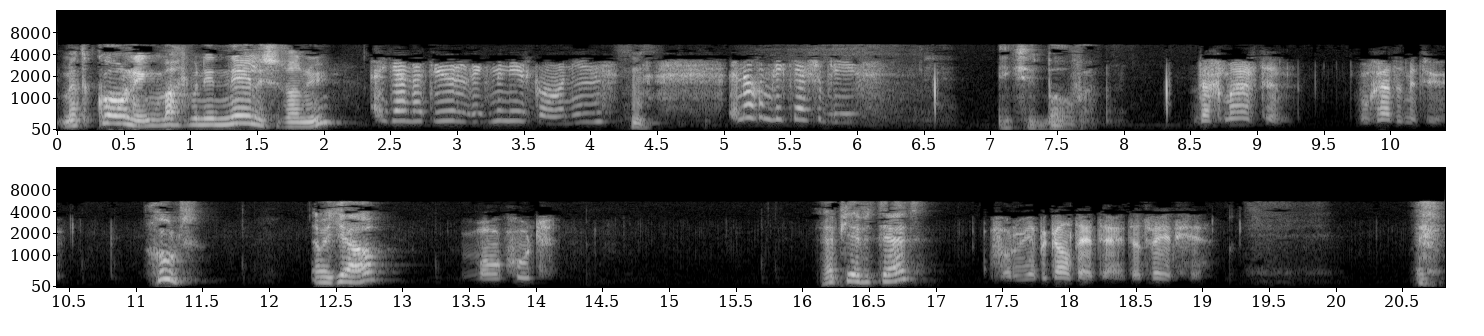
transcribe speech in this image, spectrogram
Met koning mag ik meneer Nelissen van u? Eh, Ja, natuurlijk, meneer Koning. Een ogenblikje, alsjeblieft. Ik zit boven. Dag Maarten. Hoe gaat het met u? Goed. En met jou? Ook goed. Heb je even tijd? Voor u heb ik altijd tijd, dat weet je.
